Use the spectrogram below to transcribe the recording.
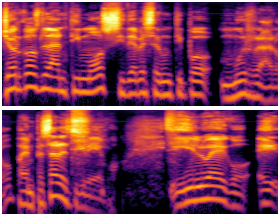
Yorgos Lantimos sí debe ser un tipo muy raro. Para empezar es griego. Y luego, eh,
